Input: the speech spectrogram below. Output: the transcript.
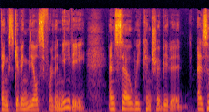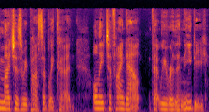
Thanksgiving meals for the needy. And so we contributed as much as we possibly could, only to find out that we were the needy.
